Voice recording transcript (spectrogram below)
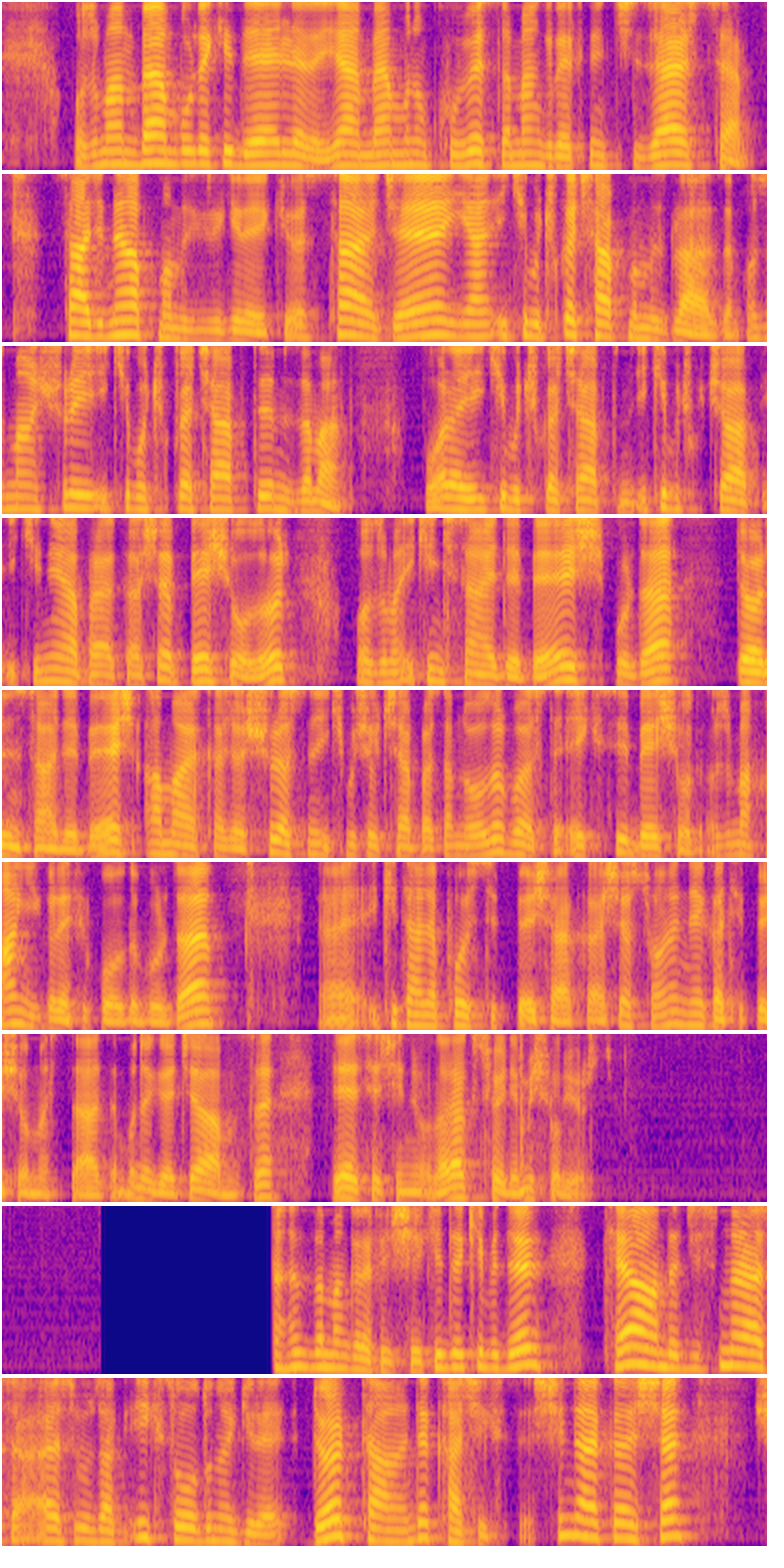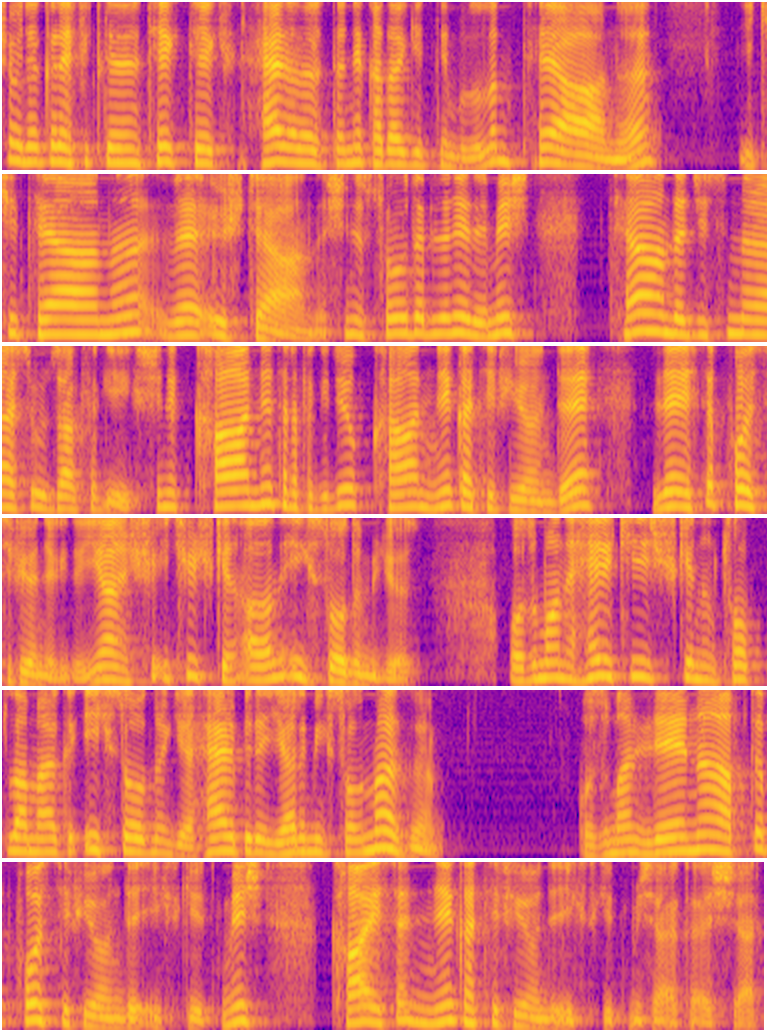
O zaman ben buradaki değerleri yani ben bunun kuvvet zaman grafiğini çizersem sadece ne yapmamız gerekiyor? Sadece yani 2,5'la çarpmamız lazım. O zaman şurayı 2,5'la çarptığım zaman bu arayı 2,5'a çarptım. 2,5 çarpı 2 ne yapar arkadaşlar? 5 olur. O zaman ikinci saniyede 5. Burada 4'ün sadece 5 ama arkadaşlar şurasını 2,5 çarparsam ne olur? Burası da eksi 5 olur. O zaman hangi grafik oldu burada? Ee, iki tane pozitif 5 arkadaşlar sonra negatif 5 olması lazım. Buna göre cevabımızı D seçeneği olarak söylemiş oluyoruz. Hız zaman grafiği şekildeki gibidir. T anında cisimler arası, arası uzak x olduğuna göre 4 tane de kaç x'tir? Şimdi arkadaşlar şöyle grafiklerin tek tek her aralıkta ne kadar gittiğini bulalım. T anı, 2 T anı ve 3 T anı. Şimdi soruda bize ne demiş? T anında cisimler arası uzaklık x. Şimdi K ne tarafa gidiyor? K negatif yönde, L ise pozitif yönde gidiyor. Yani şu iki üçgenin alanı x olduğunu biliyoruz. O zaman her iki üçgenin toplam x olduğuna göre her biri yarım x olmaz mı? O zaman L ne yaptı? Pozitif yönde x gitmiş. K ise negatif yönde x gitmiş arkadaşlar.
